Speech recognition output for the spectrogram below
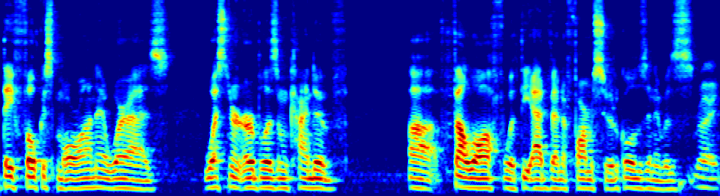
they focused more on it, whereas Western herbalism kind of uh, fell off with the advent of pharmaceuticals and it was Right.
